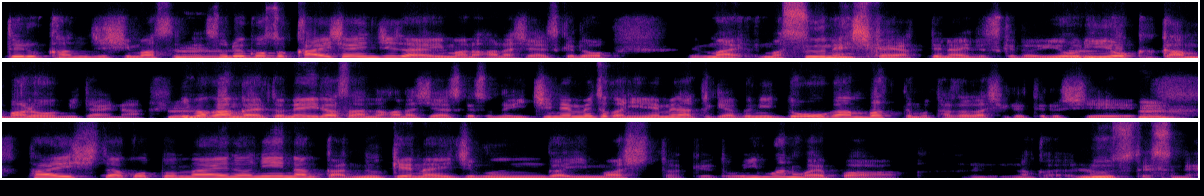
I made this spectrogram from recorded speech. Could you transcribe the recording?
てる感じしますね。うんそれこそ会社員時代は今の話ないですけど、まあ、まあ数年しかやってないですけど、よりよく頑張ろうみたいな。うん今考えるとね、イラさんの話ないですけど、その1年目とか2年目なんて逆にどう頑張ってもたかが知れてるし、うん。大したことないのになんか抜けない自分がいましたけど、今のはやっぱ、なんかルーズですね。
